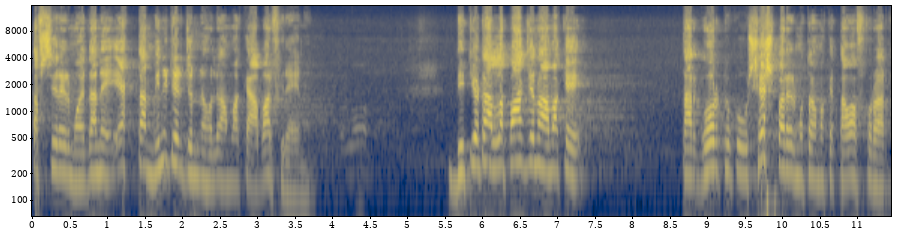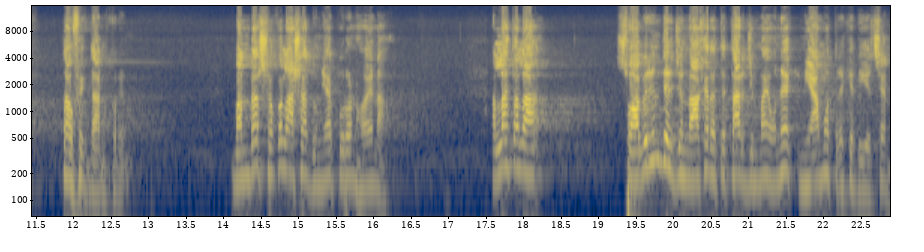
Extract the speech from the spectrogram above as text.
তাফসিরের ময়দানে একটা মিনিটের জন্য হলে আমাকে আবার ফিরায় নেন। দ্বিতীয়টা, আল্লাহ পাক যেন আমাকে তার গড়টুকু শেষবারের মতো আমাকে তাওয়াফ করার তাওফিক দান করেন। বান্দার সকল আশা দুনিয়া পূরণ হয় না। আল্লাহ তালা সোয়াবিরিনদের জন্য আখেরাতে তার জিম্মায় অনেক নিয়ামত রেখে দিয়েছেন।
